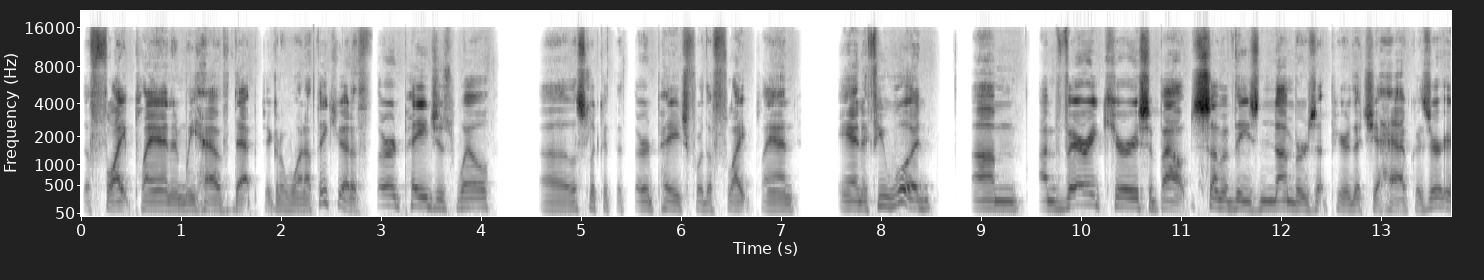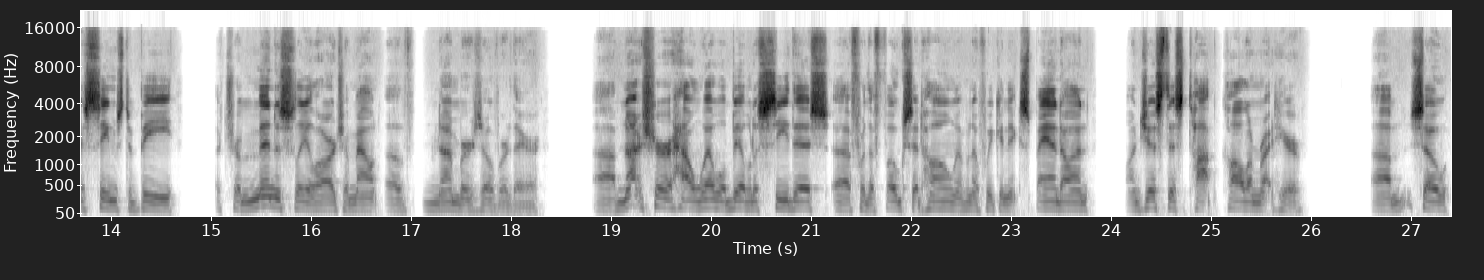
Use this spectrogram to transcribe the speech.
the flight plan, and we have that particular one. I think you had a third page as well. Uh, let's look at the third page for the flight plan. And if you would, um, I'm very curious about some of these numbers up here that you have because there is, seems to be a tremendously large amount of numbers over there. Uh, I'm not sure how well we'll be able to see this uh, for the folks at home. I don't know if we can expand on on just this top column right here. Um, so,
